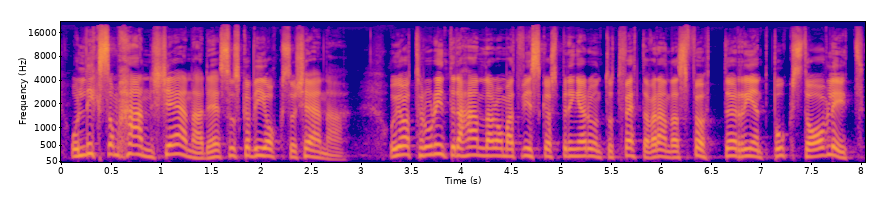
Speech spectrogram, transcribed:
Och liksom han tjänade så ska vi också tjäna. Och jag tror inte det handlar om att vi ska springa runt och tvätta varandras fötter rent bokstavligt.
